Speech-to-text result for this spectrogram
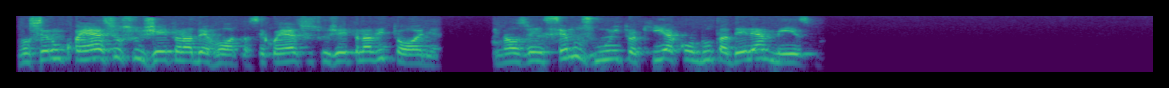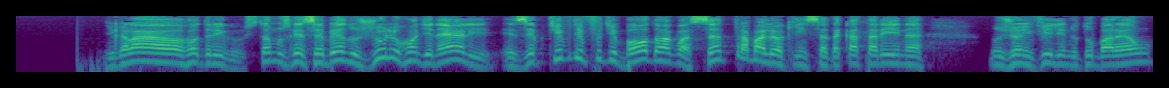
você não conhece o sujeito na derrota, você conhece o sujeito na vitória. E nós vencemos muito aqui e a conduta dele é a mesma. Diga lá, Rodrigo. Estamos recebendo Júlio Rondinelli, executivo de futebol do Água Santa, trabalhou aqui em Santa Catarina, no Joinville, no Tubarão,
